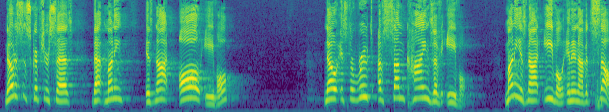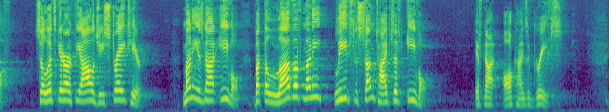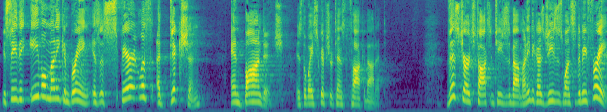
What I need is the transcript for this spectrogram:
Notice the scripture says that money is not all evil. No, it's the root of some kinds of evil. Money is not evil in and of itself. So let's get our theology straight here. Money is not evil, but the love of money leads to some types of evil if not all kinds of griefs. You see, the evil money can bring is a spiritless addiction and bondage, is the way Scripture tends to talk about it. This church talks and teaches about money because Jesus wants it to be free.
